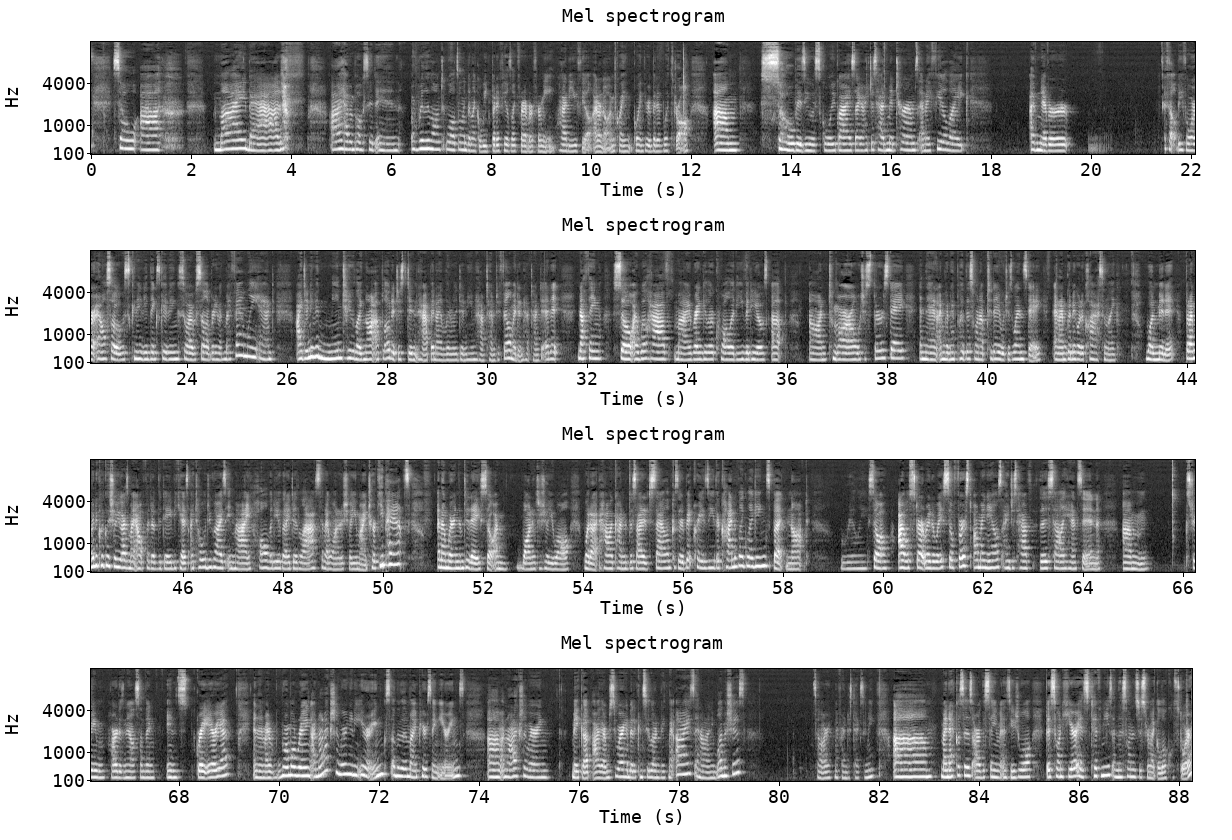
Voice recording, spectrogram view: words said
guys. So, uh, my bad. I haven't posted in a really long time. Well, it's only been like a week, but it feels like forever for me. How do you feel? I don't know. I'm going going through a bit of withdrawal. Um, so busy with school, you guys. Like I just had midterms, and I feel like I've never felt before. And also, it was Canadian Thanksgiving, so I was celebrating with my family, and I didn't even mean to like not upload. It just didn't happen. I literally didn't even have time to film. I didn't have time to edit. Nothing. So I will have my regular quality videos up on tomorrow, which is Thursday, and then I'm going to put this one up today, which is Wednesday, and I'm going to go to class in like one minute. But I'm going to quickly show you guys my outfit of the day because I told you guys in my haul video that I did last that I wanted to show you my turkey pants and I'm wearing them today so I'm wanted to show you all what I how I kind of decided to style them because they're a bit crazy. They're kind of like leggings but not really. So I will start right away. So first on my nails I just have the Sally Hansen um, Extreme Hard as Nails something in gray area and then my normal ring. I'm not actually wearing any earrings other than my piercing earrings. Um, I'm not actually wearing makeup either. I'm just wearing a bit of concealer underneath my eyes and on any blemishes. Sorry, my friend just texted me. Um, my necklaces are the same as usual. This one here is Tiffany's, and this one is just from like a local store.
